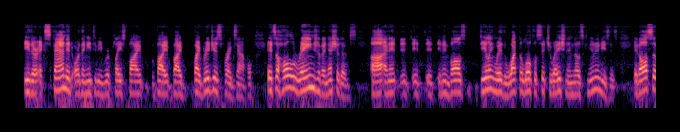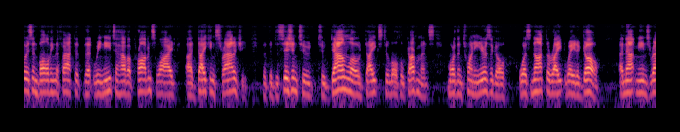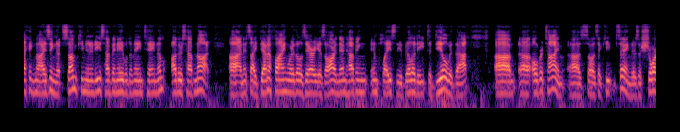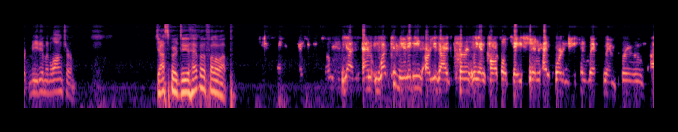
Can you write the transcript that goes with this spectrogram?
either expanded or they need to be replaced by, by, by, by bridges, for example. It's a whole range of initiatives, uh, and it, it, it, it, involves dealing with what the local situation in those communities is. It also is involving the fact that, that we need to have a province-wide uh, diking strategy, that the decision to, to download dikes to local governments more than 20 years ago was not the right way to go. And that means recognizing that some communities have been able to maintain them, others have not. Uh, and it's identifying where those areas are and then having in place the ability to deal with that um, uh, over time. Uh, so as I keep saying, there's a short, medium, and long term. Jasper, do you have a follow-up? Yes, and what communities are you guys currently in consultation and coordination with to improve uh,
